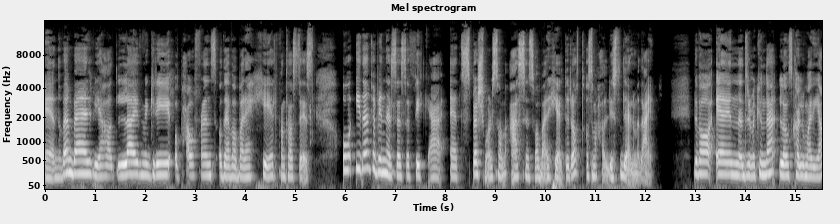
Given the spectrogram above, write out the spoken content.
er november. Vi har hatt live med Gry og Power Friends, og det var bare helt fantastisk. Og i den forbindelse så fikk jeg et spørsmål som jeg syns var bare helt rått, og som jeg har lyst til å dele med deg. Det var en drømmekunde, la oss kalle henne Maria,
